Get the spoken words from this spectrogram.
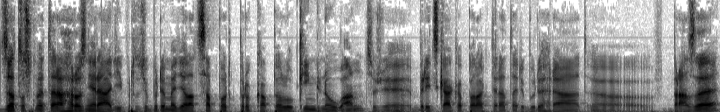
za to jsme teda hrozně rádi, protože budeme dělat support pro kapelu King No One, což je britská kapela, která tady bude hrát uh, v Praze.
